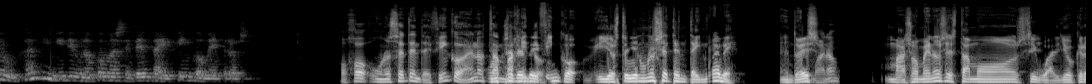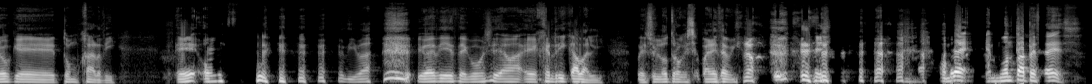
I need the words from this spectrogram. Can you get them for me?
Tom Hardy mide 1,75 metros. Ojo, 1,75, ¿eh? No está 1,75 y yo estoy en 1,79. Entonces, bueno. más o menos estamos igual. Yo creo que Tom Hardy. Eh, iba, iba, a decir, ¿cómo se llama? Eh, Henry Cavalli. Pues el otro que se parece a mí, ¿no? Hombre, el monta PCs.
